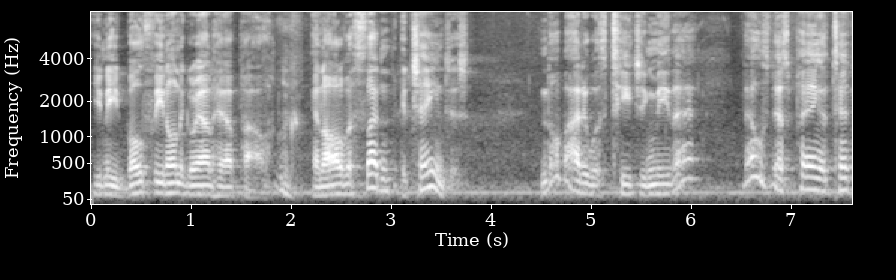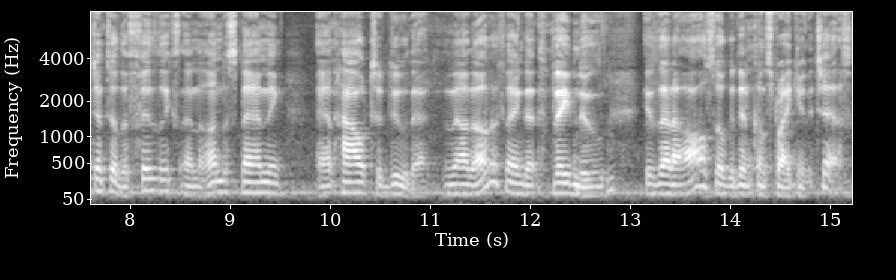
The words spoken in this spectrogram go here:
You need both feet on the ground, have power, and all of a sudden it changes. Nobody was teaching me that. That was just paying attention to the physics and the understanding and how to do that. Now, the other thing that they knew is that I also could then come strike you in the chest.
